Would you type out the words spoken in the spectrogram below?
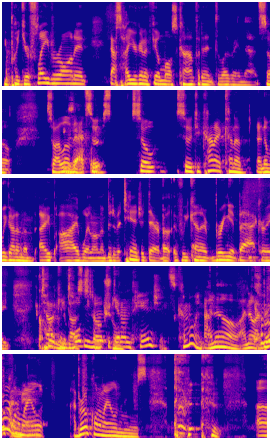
You put your flavor on it. That's how you're going to feel most confident delivering that. So so I love exactly. that. So so, so to kind of, kind of, I know we got on a, I, I went on a bit of a tangent there, but if we kind of bring it back, right? Colin, Talking about told me social, not to get on tangents. Come on. I know, I know. Come I broke on, one of my own. I broke one of my own rules. uh,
